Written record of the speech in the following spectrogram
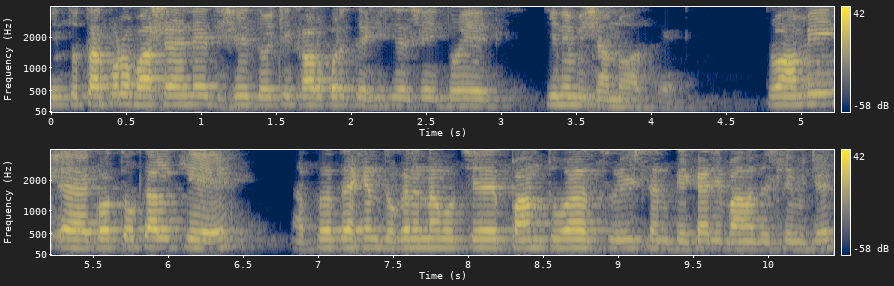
কিন্তু তারপরও বাসায় এনে সেই দইটি খাওয়ার পরে দেখি যে সেই দইয়ে চিনি মিশানো আছে। তো আমি গতকালকে আপনারা দেখেন দোকানের নাম হচ্ছে Pantua sweets and bakery Bangladesh limited.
